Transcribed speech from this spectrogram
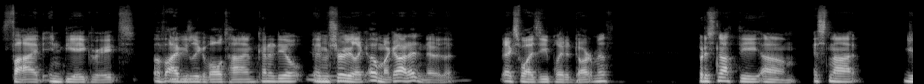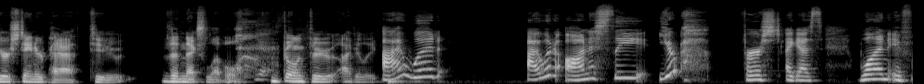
five NBA greats of Ivy Mm-hmm. League of all time kind of deal. And I'm sure you're like, oh my god, I didn't know that X Y Z played at Dartmouth. But it's not the um, it's not your standard path to the next level going through Ivy League. I would, I would honestly, you're first, I guess, one, if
